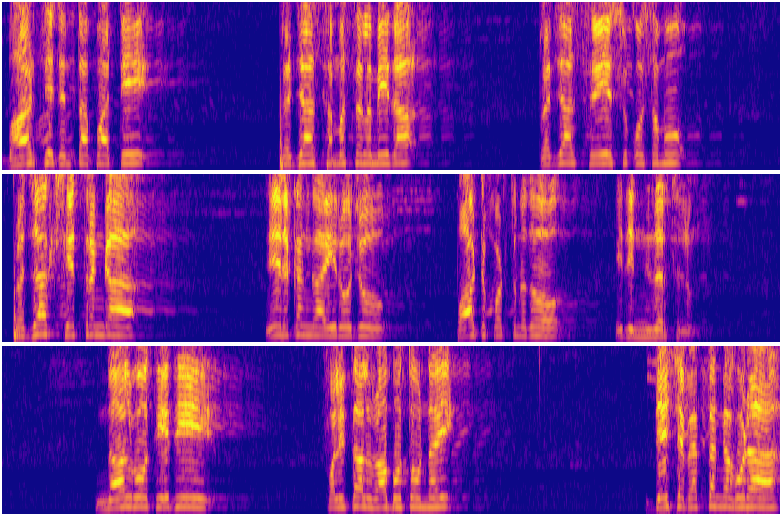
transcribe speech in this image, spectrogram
భారతీయ జనతా పార్టీ ప్రజా సమస్యల మీద ప్రజా శ్రేయస్సు కోసము ప్రజాక్షేత్రంగా ఏ రకంగా ఈరోజు పాటు పడుతున్నదో ఇది నిదర్శనం. నాలుగో తేదీ ఫలితాలు రాబోతున్నాయి దేశవ్యాప్తంగా కూడా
